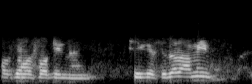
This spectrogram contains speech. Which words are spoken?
house number forty nine ঠিক আছে দাদা আমি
